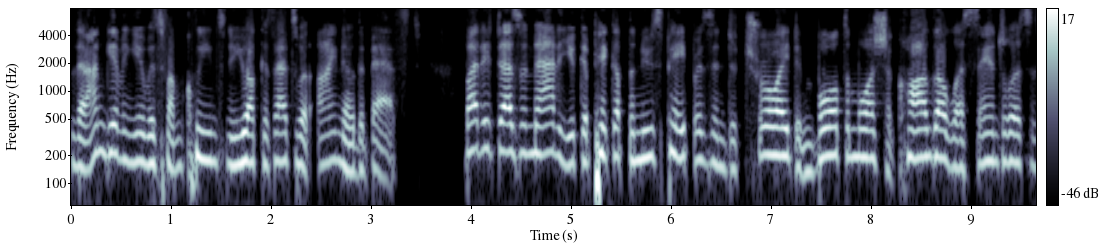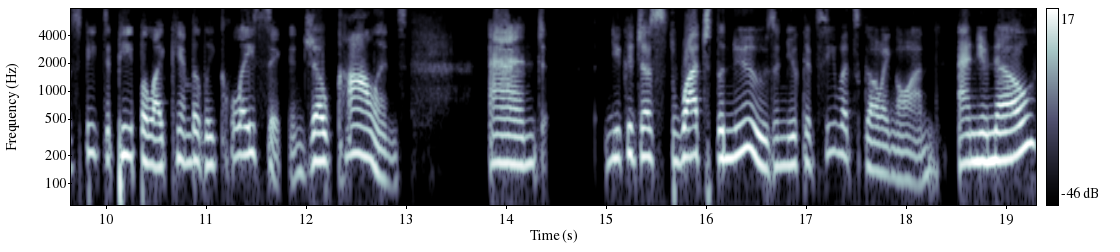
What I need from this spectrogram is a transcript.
that I'm giving you is from Queens, New York, because that's what I know the best. But it doesn't matter. You could pick up the newspapers in Detroit and Baltimore, Chicago, Los Angeles, and speak to people like Kimberly Klacik and Joe Collins. And you could just watch the news and you could see what's going on. And you know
